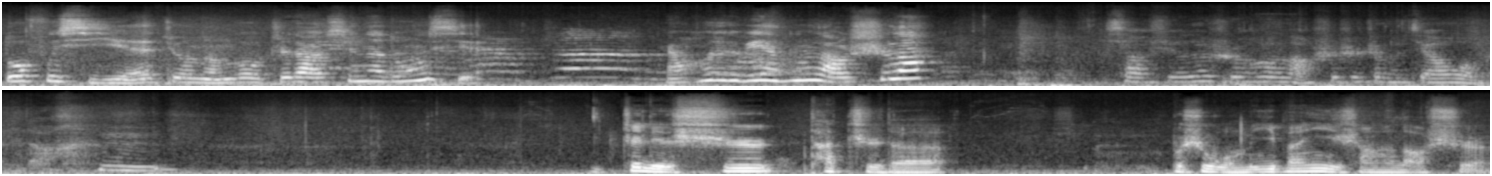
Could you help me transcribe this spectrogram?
多复习就能够知道新的东西，然后就可以变成老师了。小学的时候，老师是这么教我们的。嗯，这里的师，它指的不是我们一般意义上的老师。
